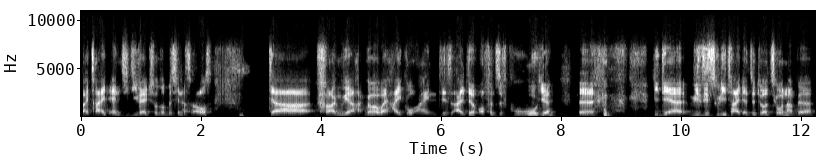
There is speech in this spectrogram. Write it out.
Bei Tight End sieht die Welt schon so ein bisschen anders aus. Da fragen wir, hacken wir mal bei Heiko ein, das alte Offensive Guru hier. Äh, wie, der, wie siehst du die Tight End-Situation? Haben wir,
